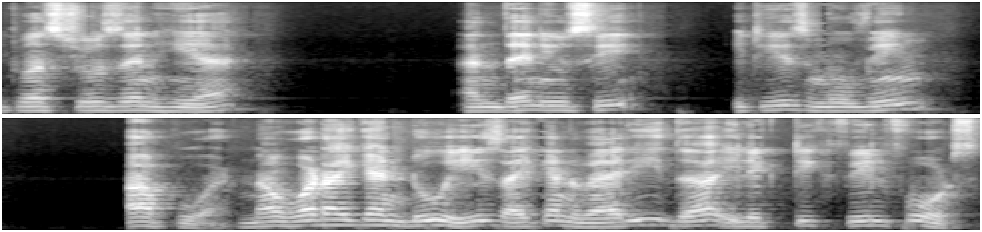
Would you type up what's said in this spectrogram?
it was chosen here and then you see it is moving upward. Now what i can do is i can vary the electric field force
